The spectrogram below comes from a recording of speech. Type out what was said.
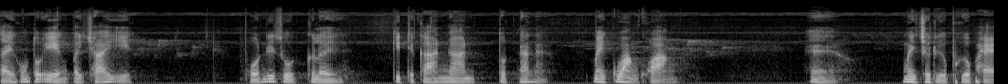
สัยของตัวเองไปใช้อีก ผลที่สุดก็เลยกิจการงานตดนั้นไม่กว้างขวางไม่เฉลือเพื่อแผ่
